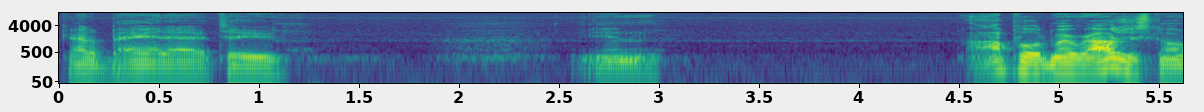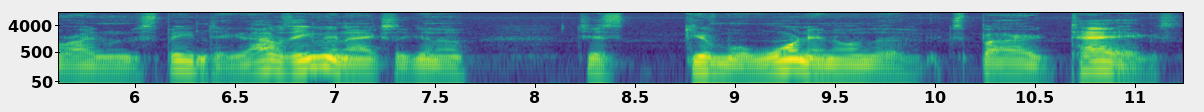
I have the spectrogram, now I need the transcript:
got a bad attitude. And I pulled him over. I was just going to write him the speeding ticket. I was even actually going to just give him a warning on the expired tags.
